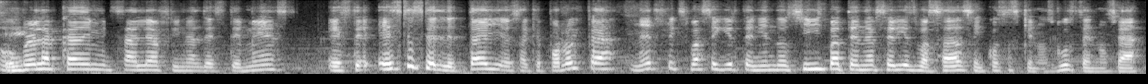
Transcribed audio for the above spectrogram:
Umbrella Academy sale a final de este mes. Este, este es el detalle, o sea que por lógica Netflix va a seguir teniendo, sí va a tener series basadas en cosas que nos gusten, o sea,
